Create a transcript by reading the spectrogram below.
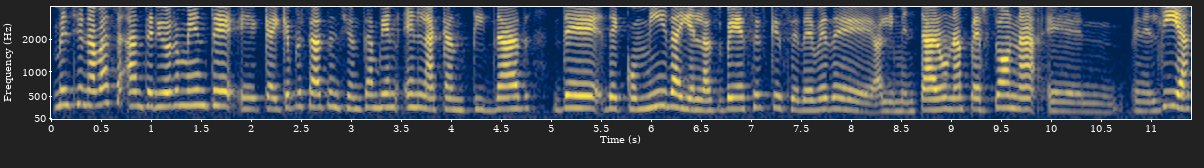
Mencionabas anteriormente eh, que hay que prestar atención también en la cantidad de, de, comida y en las veces que se debe de alimentar una persona en, en, el día.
